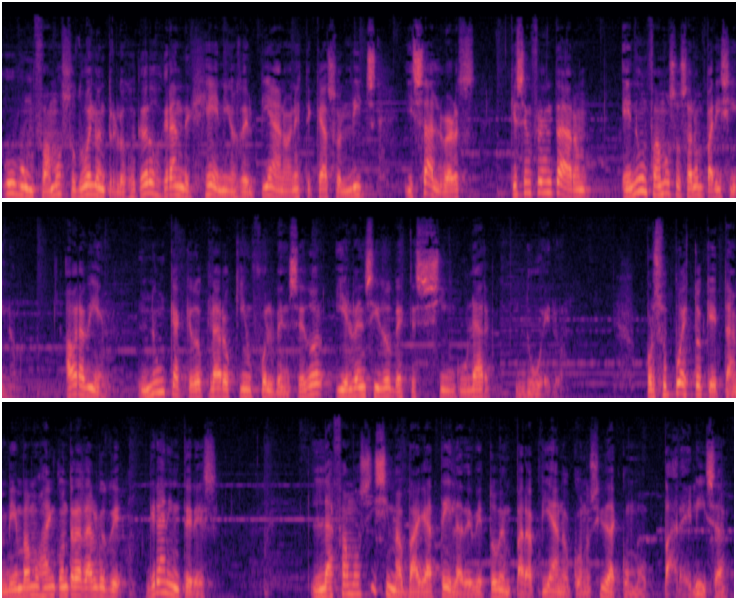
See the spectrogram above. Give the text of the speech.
hubo un famoso duelo entre los dos grandes genios del piano, en este caso Liszt y Salvers, que se enfrentaron en un famoso salón parisino. Ahora bien, nunca quedó claro quién fue el vencedor y el vencido de este singular duelo. Por supuesto que también vamos a encontrar algo de gran interés. La famosísima bagatela de Beethoven para piano conocida como Para Elisa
